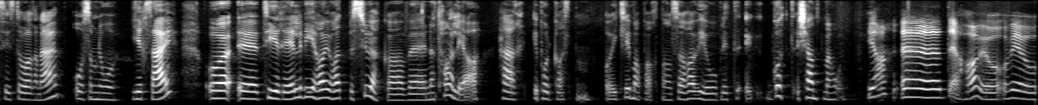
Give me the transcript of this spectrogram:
siste årene, og som nå gir seg. Og Tiril, vi har jo hatt besøk av Natalia her i podkasten, og i Klimapartner så har vi jo blitt godt kjent med henne. Ja, eh, det har vi jo. Og vi er jo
